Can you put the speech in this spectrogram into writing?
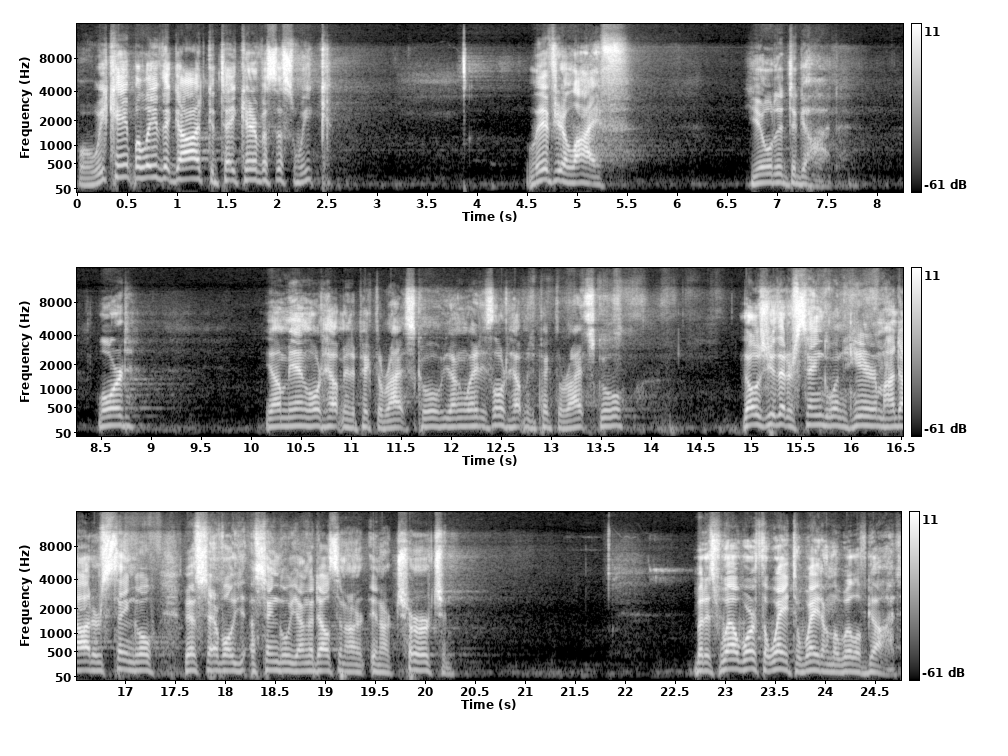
Well, we can't believe that God could take care of us this week. Live your life yielded to God. Lord, young men, Lord, help me to pick the right school. Young ladies, Lord, help me to pick the right school. Those of you that are single in here, my daughter's single. We have several uh, single young adults in our, in our church. And, but it's well worth the wait to wait on the will of God.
